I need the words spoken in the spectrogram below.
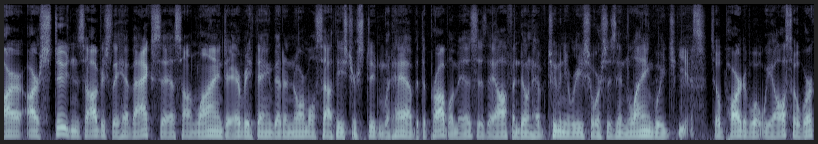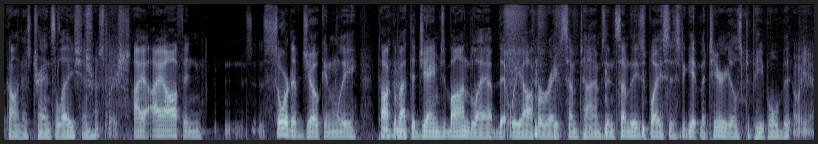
our, our students obviously have access online to everything that a normal southeastern student would have but the problem is is they often don't have too many resources in language yes so part of what we also work on is translation translation i, I often sort of jokingly talk mm-hmm. about the James Bond lab that we operate sometimes in some of these places to get materials to people. But oh, yeah.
